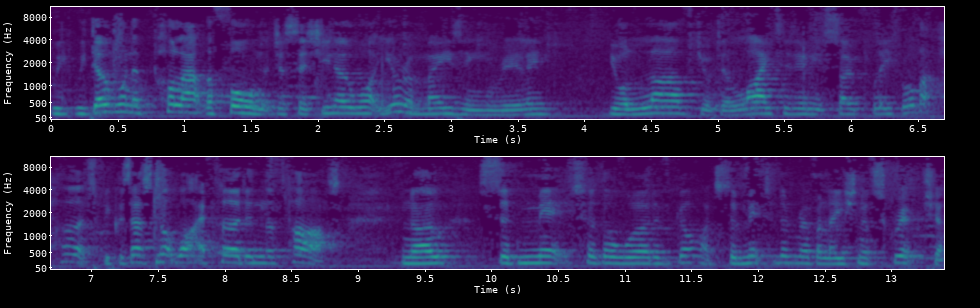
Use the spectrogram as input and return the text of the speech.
we, we don't want to pull out the form that just says, you know what, you're amazing, really. You're loved, you're delighted in, you're so pleased. Well, that hurts because that's not what I've heard in the past. No, submit to the Word of God. Submit to the revelation of Scripture.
